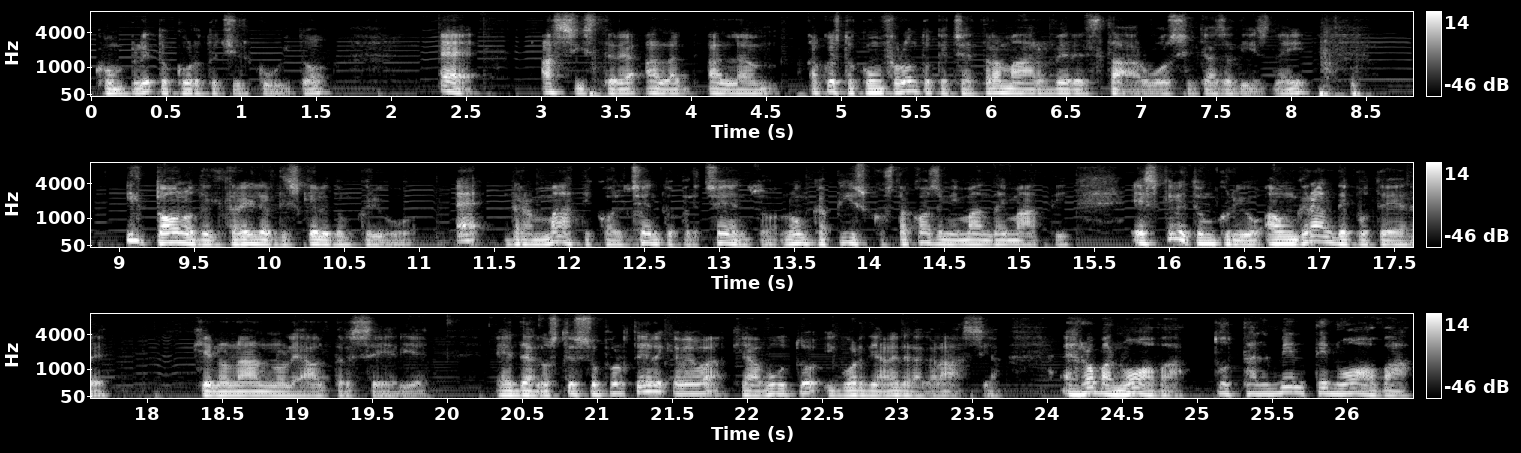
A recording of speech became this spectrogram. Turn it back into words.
completo cortocircuito è assistere alla, alla, a questo confronto che c'è tra Marvel e Star Wars in casa Disney. Il tono del trailer di Skeleton Crew è drammatico al 100%, non capisco, sta cosa mi manda ai matti. E Skeleton Crew ha un grande potere che non hanno le altre serie ed è lo stesso potere che, aveva, che ha avuto i Guardiani della Galassia. È roba nuova, totalmente nuova.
